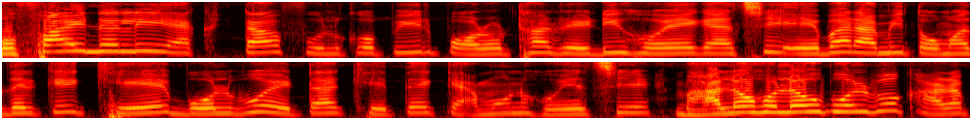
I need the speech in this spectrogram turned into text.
তো ফাইনালি একটা ফুলকপির পরোটা রেডি হয়ে গেছে। এবার আমি তোমাদেরকে খেয়ে বলব এটা খেতে কেমন হয়েছে। ভালো হলেও বলব, খারাপ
